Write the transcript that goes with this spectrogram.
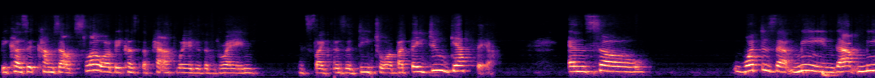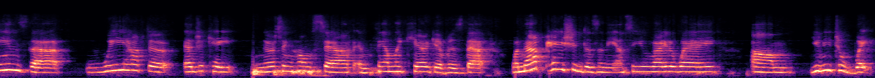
because it comes out slower because the pathway to the brain it's like there's a detour but they do get there and so what does that mean that means that we have to educate nursing home staff and family caregivers that when that patient doesn't answer you right away um, you need to wait.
